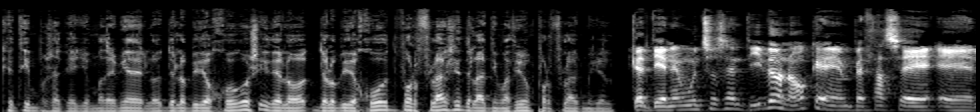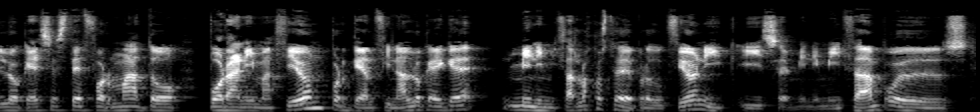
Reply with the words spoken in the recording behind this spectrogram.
¿Qué tiempos aquellos? Madre mía, de, lo, de los videojuegos y de, lo, de los videojuegos por Flash y de la animación por Flash, Miguel. Que tiene mucho sentido, ¿no? Que empezase eh, lo que es este formato por animación, porque al final lo que hay que minimizar los costes de producción y, se minimizan pues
